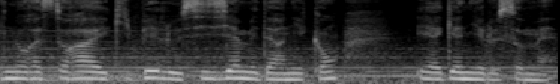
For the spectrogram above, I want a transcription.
Il nous restera à équiper le sixième et dernier camp et à gagner le sommet.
